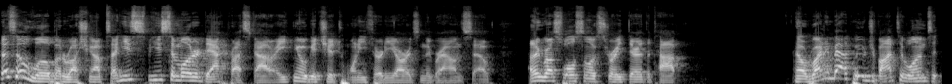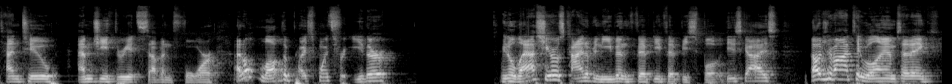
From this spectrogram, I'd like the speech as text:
Does have a little bit of rushing upside. He's he's similar to Dak Prescott, right? He can go get you 20, 30 yards in the ground. So I think Russell Wilson looks great there at the top. Now, running back, we have Javonte Williams at 10 2, MG3 at 7 4. I don't love the price points for either. You know, last year was kind of an even 50 50 split with these guys. Now, Javonte Williams, I think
